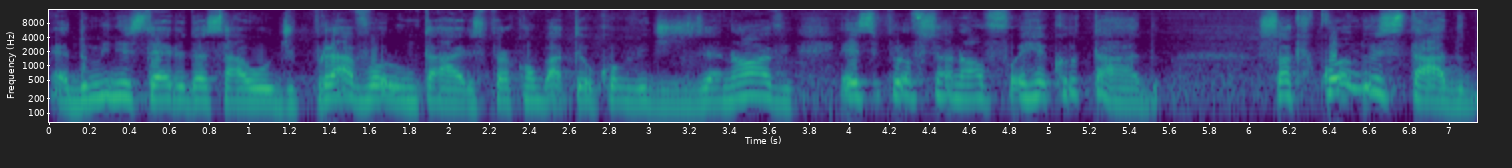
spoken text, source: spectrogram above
é, do Ministério da Saúde para voluntários para combater o Covid-19, esse profissional foi recrutado. Só que quando o Estado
